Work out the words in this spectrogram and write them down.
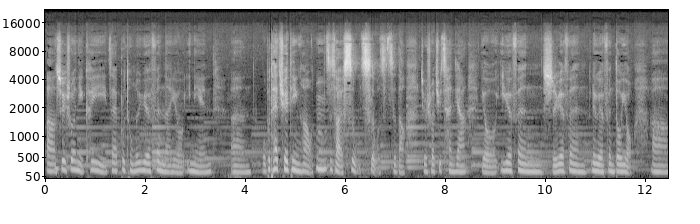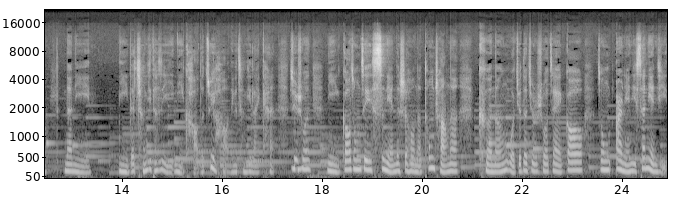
啊、所以说你可以在不同的月份呢，有一年，嗯，我不太确定哈，嗯。至少有四五次，我只知道，就是说去参加，有一月份、十月份、六月份都有啊、那你你的成绩它是以你考的最好那个成绩来看，所以说你高中这四年的时候呢，通常呢，可能我觉得就是说在高中二年级、三年级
